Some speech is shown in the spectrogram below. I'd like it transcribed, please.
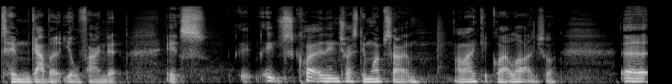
Tim Gabbett, you'll find it. It's, it, it's quite an interesting website. I like it quite a lot actually. Uh,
